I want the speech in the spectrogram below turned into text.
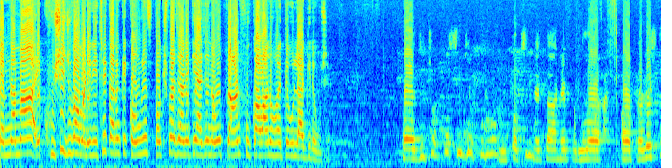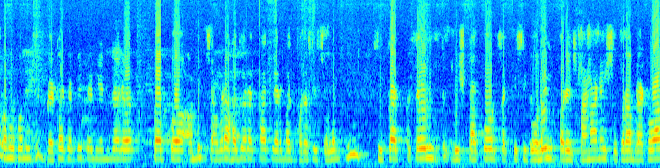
તેમનામાં એક ખુશી જોવા મળી રહી છે કારણ કે કોંગ્રેસ પક્ષમાં જાણે કે આજે નવો પ્રાણ ફૂંકાવાનો હોય તેવું લાગી રહ્યું છે જી ચોક્કસથી જે પૂર્વ વિપક્ષી નેતા અને પૂર્વ પ્રદેશ પ્રમુખોની જે બેઠક હતી તેની અંદર અમિત ચાવડા હાજર હતા. ત્યારબાદ ભરતસિંહ સોલંકી, સિદ્ધાર્થ પટેલ, જગદીશ ઠાકોર, શક્તિસિંહ ગોહિલ, પરેશ ધાનાણી સુખરામ રાઠવા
